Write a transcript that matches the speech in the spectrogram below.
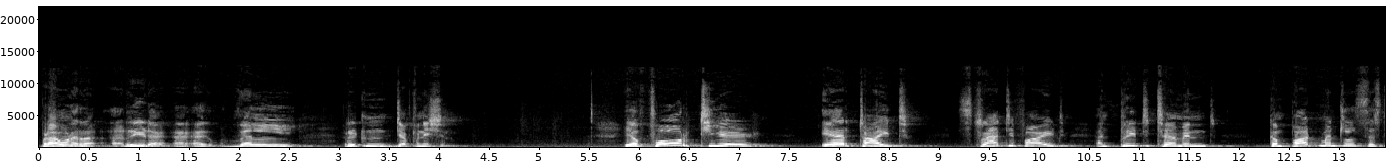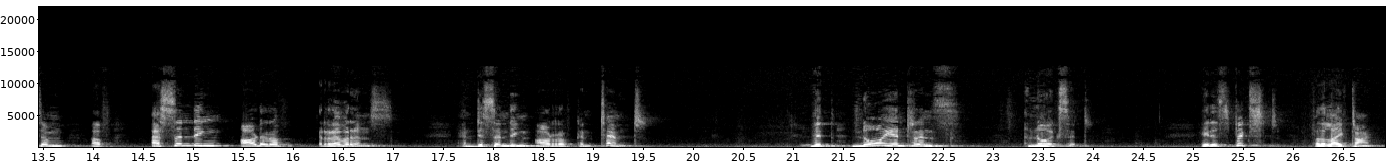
But I want to read a, a, a well written definition. A four tier, airtight, stratified, and predetermined compartmental system of ascending order of reverence and descending order of contempt with no entrance, no exit. It is fixed for the lifetime,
